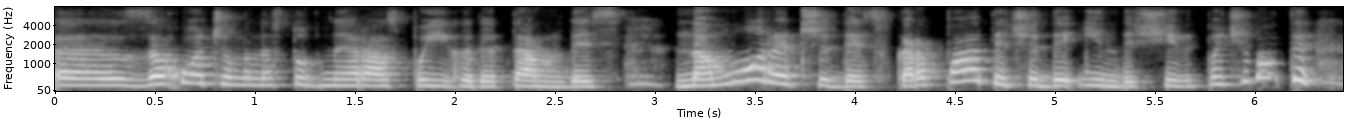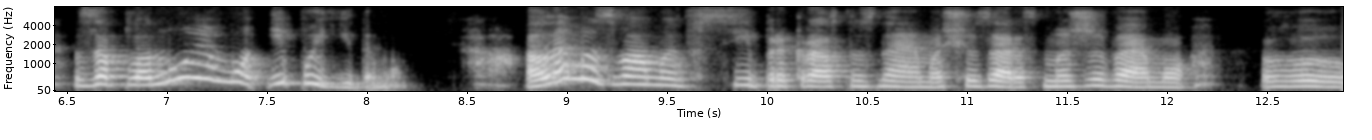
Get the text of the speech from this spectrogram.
е, захочемо наступний раз поїхати там десь на море, чи десь в Карпати, чи де інде ще відпочивати, заплануємо і поїдемо. Але ми з вами всі прекрасно знаємо, що зараз ми живемо в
